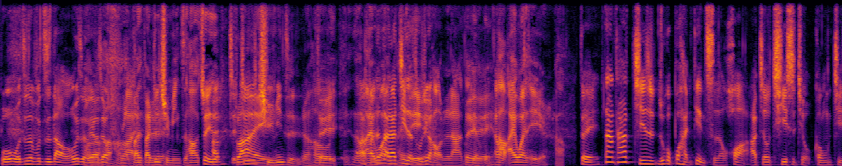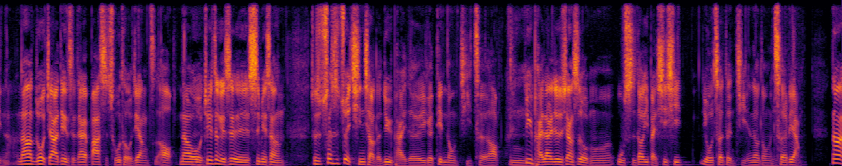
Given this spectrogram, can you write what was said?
我我真的不知道为什么要叫 fly，反反正取名字哈，所以好就是取名字，然后对，然后啊反正大家记得住就好了啦。对对，好好，i One Air 好，对，那它其实如果不含电池的话啊，只有七十九公斤啊。那如果加了电池，大概八十出头这样子哦。那我觉得这个是市面上就是算是最轻巧的绿牌的一个电动机车哦。嗯绿牌大概就是像是我们五十到一百 CC 油车等级的那种车辆。那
